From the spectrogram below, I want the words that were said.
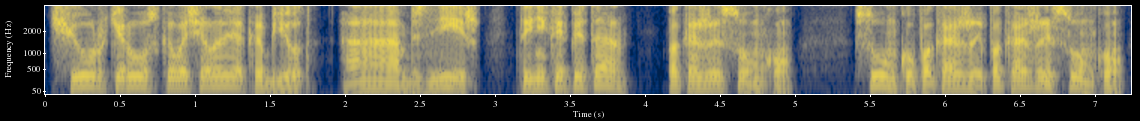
Чурки русского человека бьют. А, бздишь, ты не капитан? Покажи сумку. Сумку покажи, покажи сумку.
